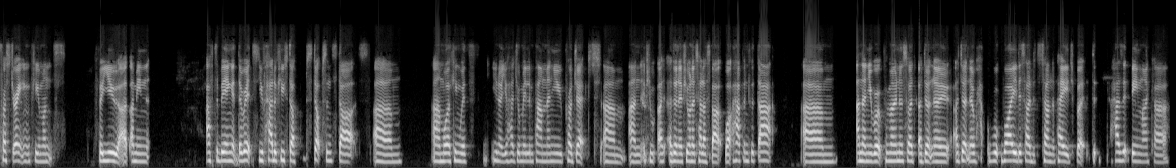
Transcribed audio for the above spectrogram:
frustrating few months for you. I, I, mean, after being at the Ritz, you've had a few stop, stops and starts. Um, um, working with, you know, you had your million pound menu project, um, and if you, I, I, don't know if you want to tell us about what happened with that. Um, and then you were at Pomona, so I, I don't know, I don't know why you decided to turn the page, but has it been like a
